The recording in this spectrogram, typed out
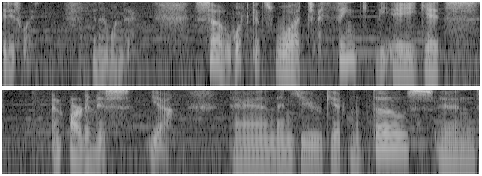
It is wise. And then one there. So, what gets what? I think the A gets an Artemis. Yeah. And then you get one of those, and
